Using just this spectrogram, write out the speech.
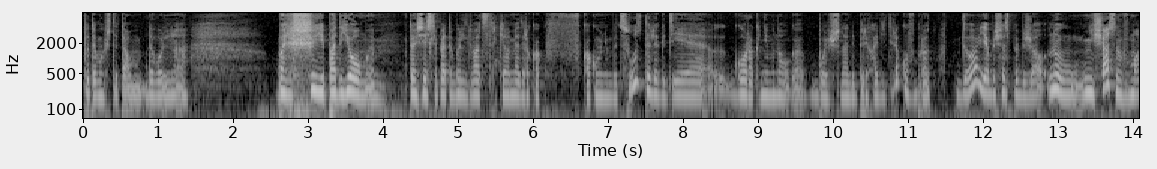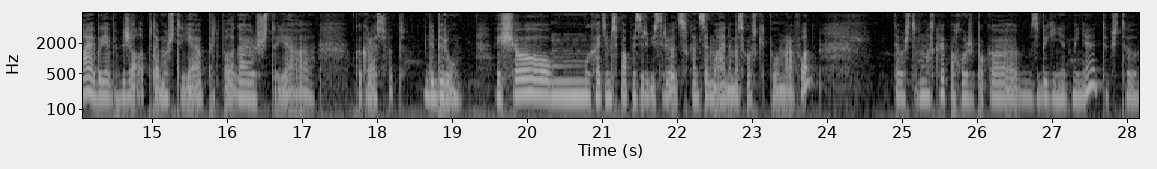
потому что там довольно большие подъемы. То есть, если бы это были 23 километра, как в каком-нибудь Суздале, где горок немного, больше надо переходить реку вброд, да, я бы сейчас побежала. Ну, не сейчас, но в мае бы я побежала, потому что я предполагаю, что я как раз вот доберу еще мы хотим с папой зарегистрироваться в конце мая на московский полумарафон, потому что в Москве, похоже, пока забеги не отменяют, так что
